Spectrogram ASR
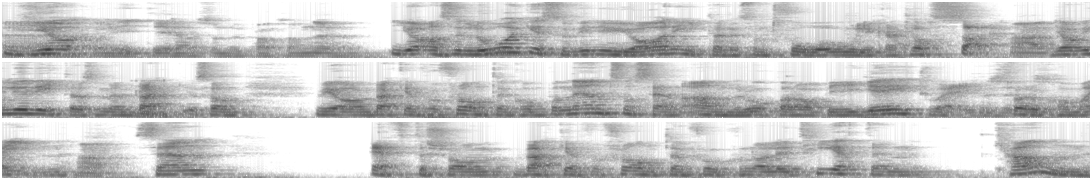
Eh, ja, och inte i den som du pratar om nu. Ja, alltså logiskt så vill ju jag rita det som två olika klossar. Ja. Jag vill ju rita det som en back, mm. som vi har en backend for fronten komponent som sen anropar API Gateway Precis. för att komma in. Ja. Sen eftersom backend for fronten funktionaliteten kan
